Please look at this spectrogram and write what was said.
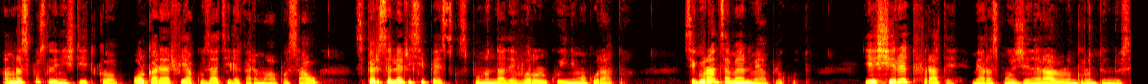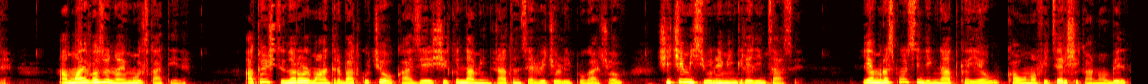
Am răspuns liniștit că, oricare ar fi acuzațiile care mă apăsau, sper să le risipesc, spunând adevărul cu inimă curată. Siguranța mea nu mi-a plăcut. E șiret, frate, mi-a răspuns generalul încruntându-se. Am mai văzut noi mulți ca tine. Atunci tânărul m-a întrebat cu ce ocazie și când am intrat în serviciul lui Pugaciov și ce misiune mi încredințase. I-am răspuns indignat că eu, ca un ofițer și ca nobil,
